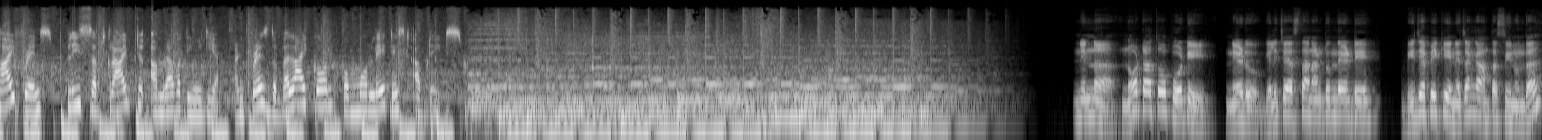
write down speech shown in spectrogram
Hi friends please subscribe to Amaravati media and press the bell icon for more latest updates నిన్న నోటాతో పోటీ నేడు గెలిచేస్తానంటుందేంటి? బీజేపీకి నిజంగా అంత సీనుందా? ఉందా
